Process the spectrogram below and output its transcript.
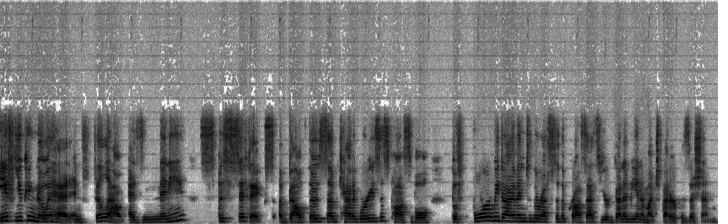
If you can go ahead and fill out as many specifics about those subcategories as possible, before we dive into the rest of the process, you're going to be in a much better position.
